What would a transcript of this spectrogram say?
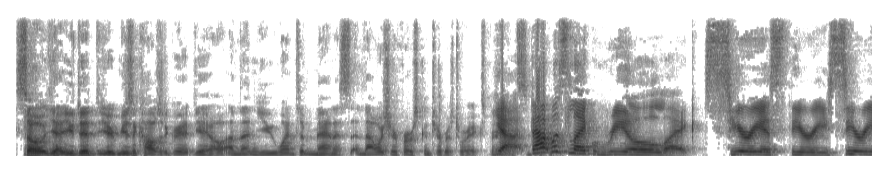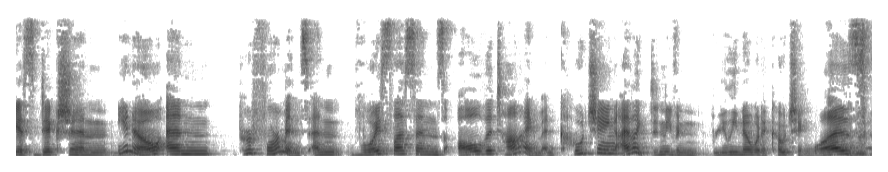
So yeah, you did your music college degree at Yale, and then you went to Mannes, and that was your first conservatory experience. Yeah, that was like real, like serious theory, serious diction, you mm. know, and performance and voice lessons all the time and coaching. I like didn't even really know what a coaching was, mm-hmm.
